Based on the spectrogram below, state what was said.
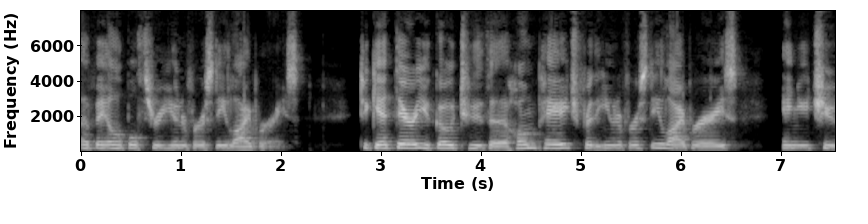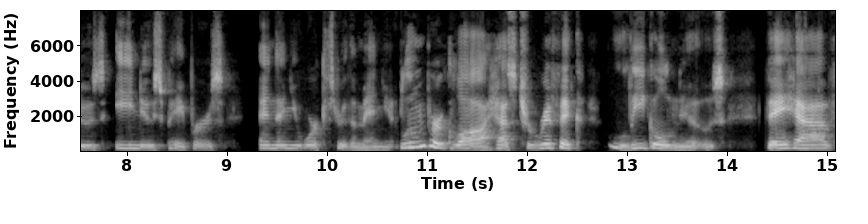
available through university libraries. To get there, you go to the homepage for the university libraries and you choose e-newspapers and then you work through the menu. Bloomberg Law has terrific legal news. They have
